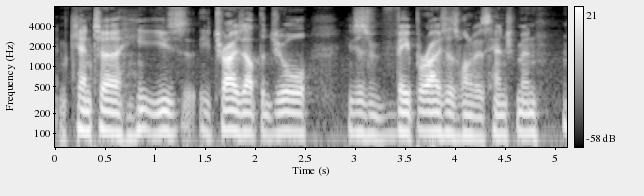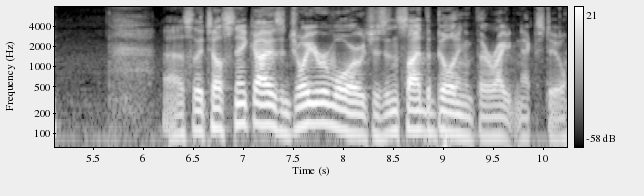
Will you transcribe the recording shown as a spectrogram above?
And Kenta he uses, he tries out the jewel. He just vaporizes one of his henchmen. uh, so they tell Snake Eyes, "Enjoy your reward," which is inside the building that they're right next to.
